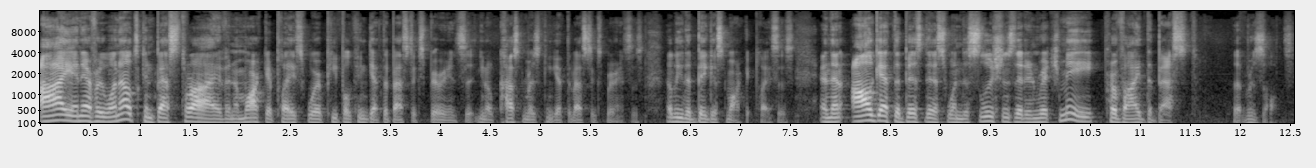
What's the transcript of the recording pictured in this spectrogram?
I and everyone else can best thrive in a marketplace where people can get the best experiences. You know, customers can get the best experiences. They'll be the biggest marketplaces, and then I'll get the business when the solutions that enrich me provide the best results.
